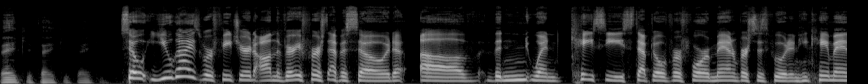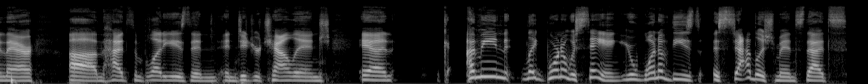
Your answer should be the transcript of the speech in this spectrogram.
Thank you. Thank you. Thank you. So you guys were featured on the very first episode of the when Casey stepped over for Man versus Food, and he came in there, um, had some bloodies, and and did your challenge. And I mean, like Borna was saying, you're one of these establishments that's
